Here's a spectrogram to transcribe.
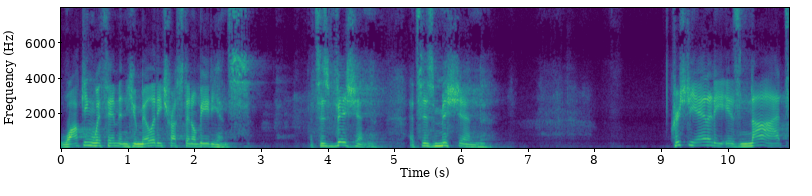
walking with him in humility, trust, and obedience. That's his vision. That's his mission. Christianity is not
